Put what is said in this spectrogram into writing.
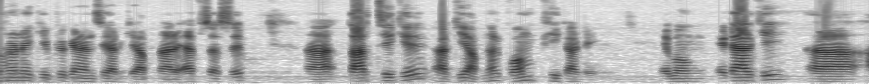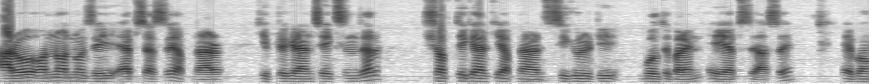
ধরনের ক্রিপ্টোকারেন্সি আর কি আপনার অ্যাপস আছে তার থেকে আর কি আপনার কম ফি কাটে। এবং এটা আর কি আরও অন্য অন্য যে অ্যাপস আছে আপনার ক্রিপ্টোকারেন্সি এক্সচেঞ্জার সব থেকে আর কি আপনার সিকিউরিটি বলতে পারেন এই অ্যাপসে আছে। এবং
